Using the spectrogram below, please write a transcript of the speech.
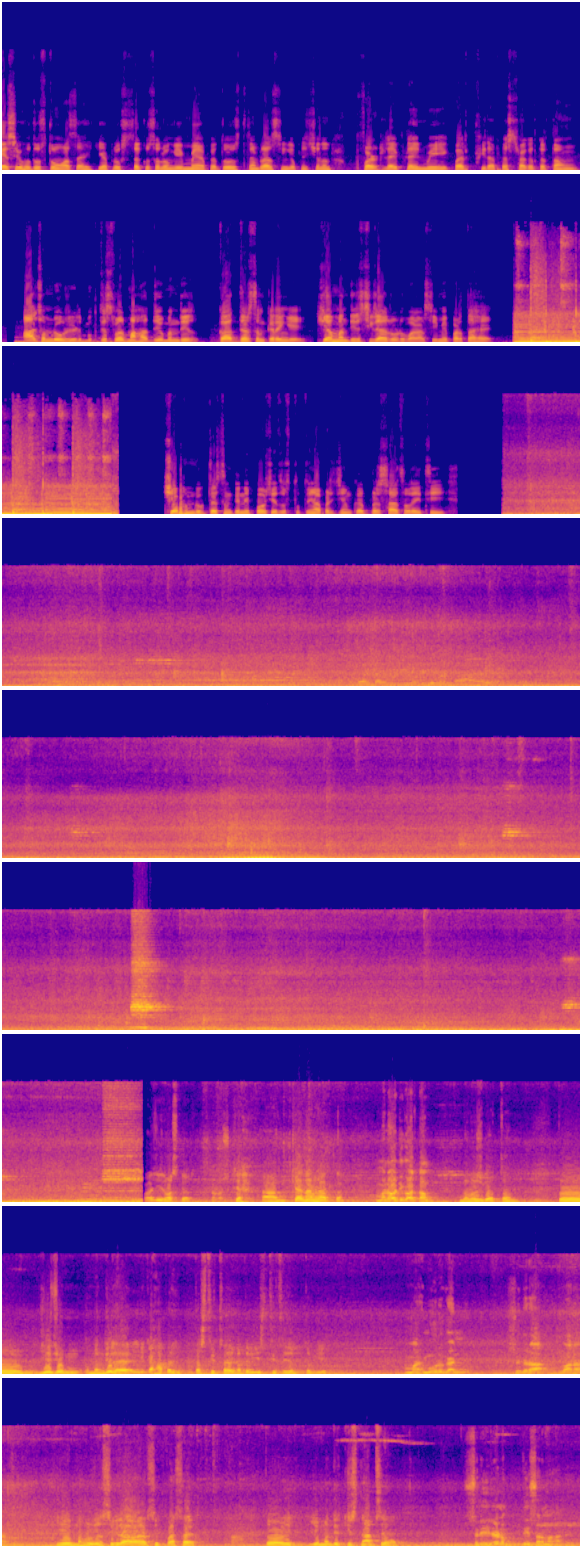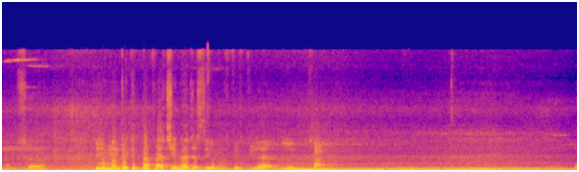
कैसे हो दोस्तों? आशा है कि आप लोग सकुशल होंगे। मैं आपका दोस्त धनराज सिंह, अपने चैनल वर्ल्ड लाइफ लाइन में एक बार फिर आपका स्वागत करता हूँ। आज हम लोग रीढ़ मुक्तेश्वर महादेव मंदिर का दर्शन करेंगे। यह मंदिर सिगरा रोड, वाराणसी में पड़ता है। जब हम लोग दर्शन करने पहुँचे दोस्तों तो यहाँ पर जमकर बरसात हो रही थी। हाँ जी नमस्कार। क्या आ, क्या नाम है आपका? मनोज गौतम। मनोज गौतम। तो ये जो मंदिर है ये कहाँ पर उपस्थित है? मतलब ये स्थित है मतलब ये? महमूरगंज सिगरा वाराणसी। ये महमूरगंज सिगरा वाराणसी के पास है? तो ये मंदिर किस नाम से है? श्री रणमुक्तेश्वर महादेव। अच्छा। तो ये मंदिर कितना प्राचीन है जैसे ये मूर्ति है ये सामने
